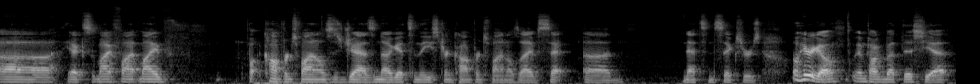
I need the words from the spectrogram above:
Uh, yeah, because my fi- my f- conference finals is Jazz Nuggets, and the Eastern Conference Finals I have set uh, Nets and Sixers. Oh, here we go. We haven't talked about this yet.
